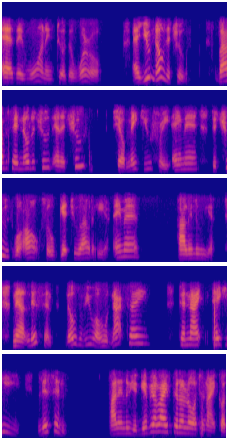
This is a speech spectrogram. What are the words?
as a warning to the world, and you know the truth, the Bible said, "Know the truth, and the truth shall make you free." Amen. The truth will also get you out of here. Amen. Hallelujah. Now, listen. Those of you who are not saved tonight, take heed. Listen. Hallelujah. Give your life to the Lord tonight because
